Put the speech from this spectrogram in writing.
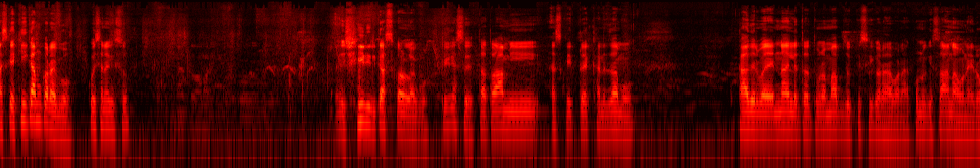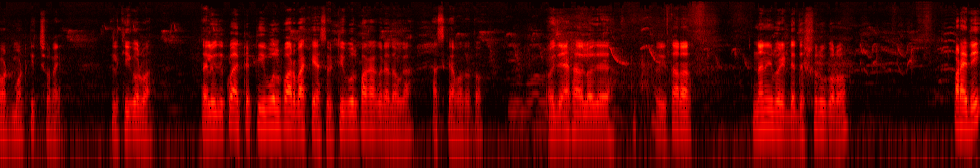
আজকে কি কাম করাইবো? কইছে না কিছু? সিঁড়ির কাজ করা লাগবো ঠিক আছে? তা তো আমি আজকে একটু একখানে যাব কাদের বাইরে নাইলে তো তোমরা মাপজোক কিছুই করা হবে না। কোনো কিছু আনাও নাই রড মড কিচ্ছু নাই। তাহলে কী করবা? তাহলে ওই যে কয়েকটা টিউবওয়েল পার বাকি আছে ওই টিউবওয়েল পাকা করে দাও গা আজকে আপাতত। ওই যে এটা হলো যে ওই তারার নানির বাড়িটাতে শুরু করো। পাঠাই দিই।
